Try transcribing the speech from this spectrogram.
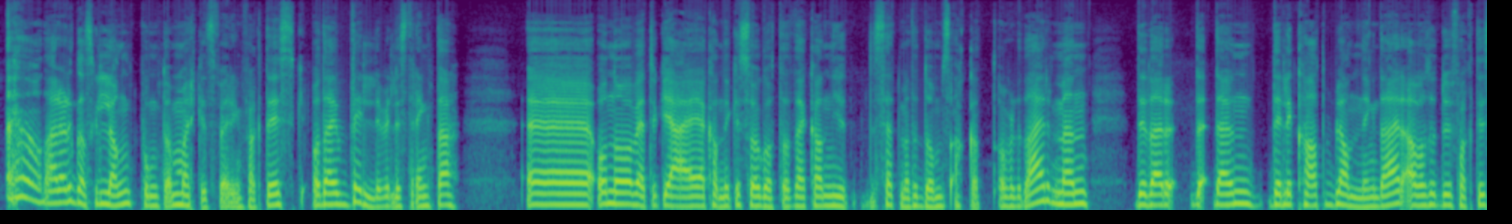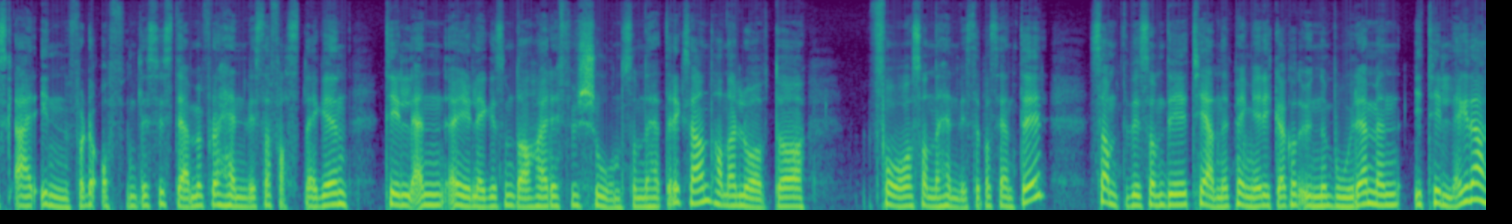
Og der er det et ganske langt punkt om markedsføring, faktisk. Og det er veldig, veldig strengt, da. Eh, og nå vet jo ikke jeg, jeg kan ikke så godt at jeg kan sette meg til doms akkurat over det der, men det, der, det, det er en delikat blanding der av at du faktisk er innenfor det offentlige systemet, for du har henvist fastlegen til en øyelege som da har refusjon, som det heter. ikke sant? Han har lov til å få sånne henviste pasienter, samtidig som de tjener penger ikke akkurat under bordet, men i tillegg da,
